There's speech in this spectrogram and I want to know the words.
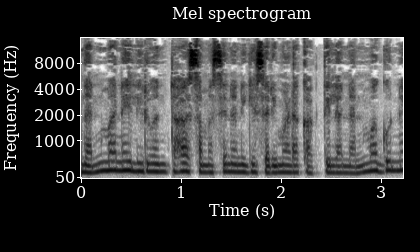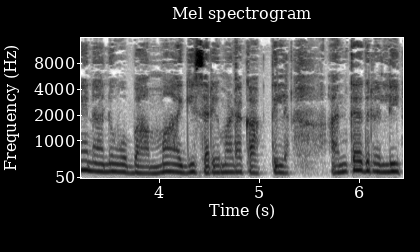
ನನ್ನ ಮನೆಯಲ್ಲಿರುವಂತಹ ಸಮಸ್ಯೆ ನನಗೆ ಸರಿ ಮಾಡೋಕ್ಕಾಗ್ತಿಲ್ಲ. ನನ್ನ ಮಗುನ್ನೇ ನಾನು ಒಬ್ಬ ಅಮ್ಮ ಆಗಿ ಸರಿ ಮಾಡೋಕ್ಕಾಗ್ತಿಲ್ಲ. ಅಂಥದ್ರಲ್ಲಿ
